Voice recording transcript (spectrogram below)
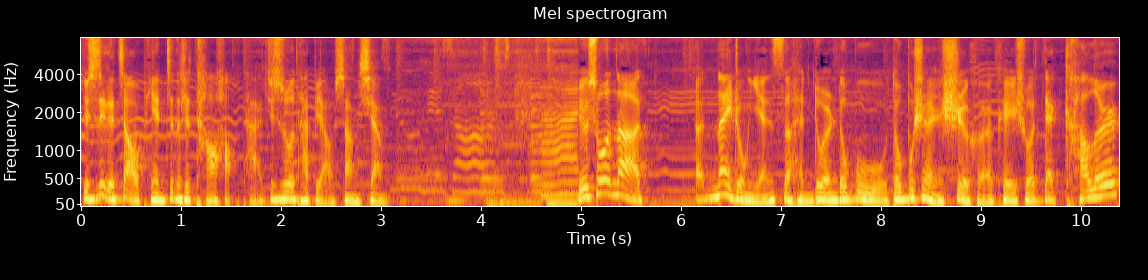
就是这个照片真的是讨好她，就是说她比较上相。比如说那呃那种颜色很多人都不都不是很适合，可以说 that color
